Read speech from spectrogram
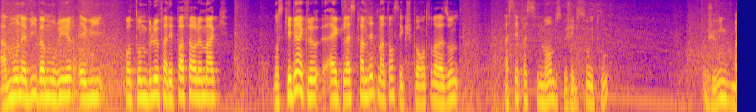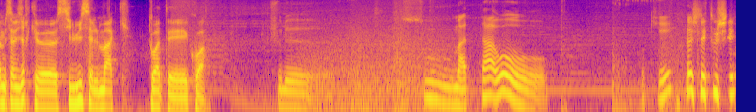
À mon avis, il va mourir. Et oui, fantôme bleu, fallait pas faire le Mac. Bon, ce qui est bien avec, le, avec la scramjet maintenant, c'est que je peux rentrer dans la zone assez facilement parce que j'ai le saut et tout. J'ai eu une... Ah mais ça veut dire que si lui c'est le Mac, toi t'es quoi? Je suis le... Sumata. Oh Ok. Je l'ai touché.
